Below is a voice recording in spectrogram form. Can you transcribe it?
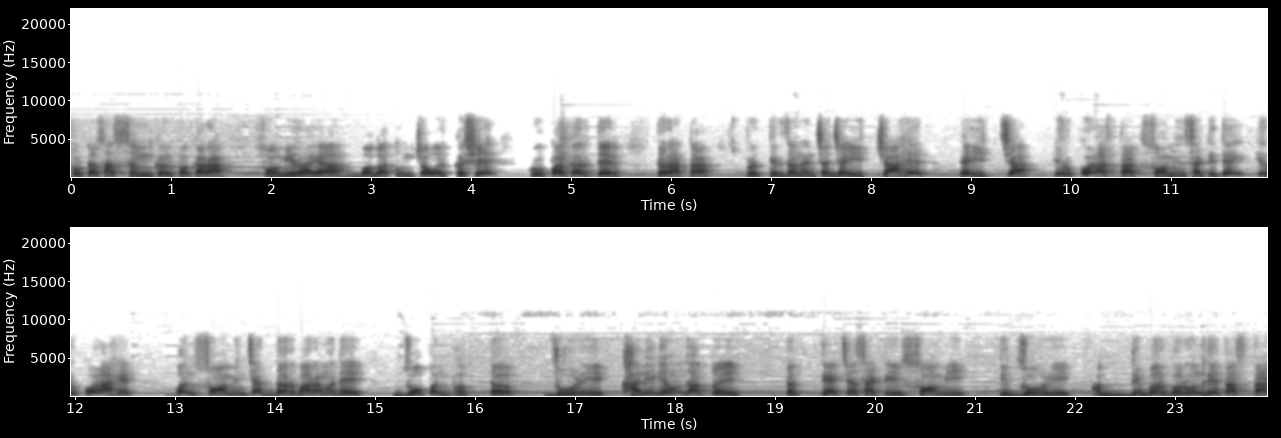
छोटासा संकल्प करा. स्वामी राया बघा तुमच्यावर कसे कृपा करतील तर आता प्रत्येक जणांच्या ज्या इच्छा आहेत त्या इच्छा किरकोळ असतात. स्वामींसाठी त्या किरकोळ आहेत. पण स्वामींच्या दरबारामध्ये जो पण भक्त झोळी खाली घेऊन जातोय तर त्याच्यासाठी स्वामी ती झोळी अगदी भरभरून देत असतात.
